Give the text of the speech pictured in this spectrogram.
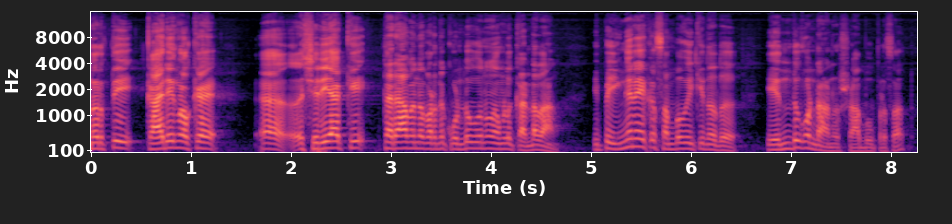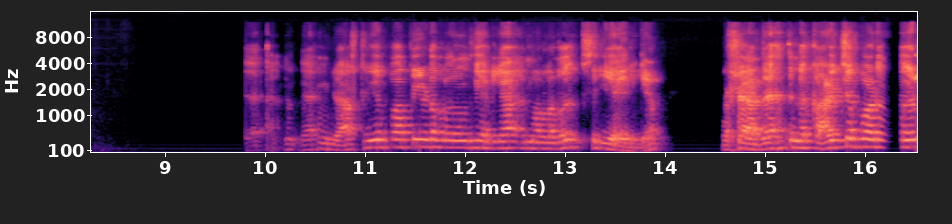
നിർത്തി കാര്യങ്ങളൊക്കെ ശരിയാക്കി തരാമെന്ന് പറഞ്ഞ് കൊണ്ടുപോകുന്നത് നമ്മൾ കണ്ടതാണ്. ഇപ്പോൾ ഇങ്ങനെയൊക്കെ സംഭവിക്കുന്നത് എന്തുകൊണ്ടാണ് ഷാബു പ്രസാദ്? അദ്ദേഹം രാഷ്ട്രീയ പാർട്ടിയുടെ പ്രതിനിധിയല്ല എന്നുള്ളത് ശരിയായിരിക്കാം. പക്ഷെ അദ്ദേഹത്തിന്റെ കാഴ്ചപ്പാടുകൾ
